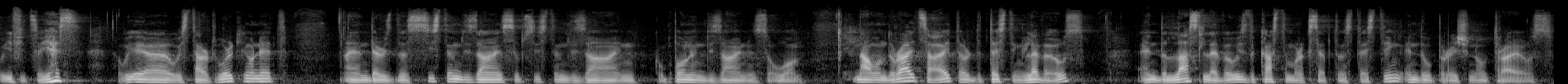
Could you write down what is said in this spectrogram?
if it's a yes, we, uh, we start working on it. And there is the system design, subsystem design, component design, and so on. Now, on the right side are the testing levels. And the last level is the customer acceptance testing and the operational trials.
